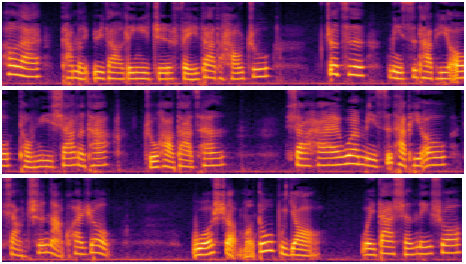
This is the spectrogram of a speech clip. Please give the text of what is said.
后来，他们遇到另一只肥大的豪猪。这次，米斯塔皮欧同意杀了它，煮好大餐。小孩问米斯塔皮欧想吃哪块肉。我什么都不要，伟大神灵说：“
